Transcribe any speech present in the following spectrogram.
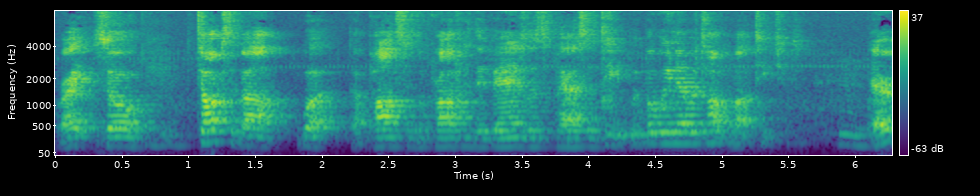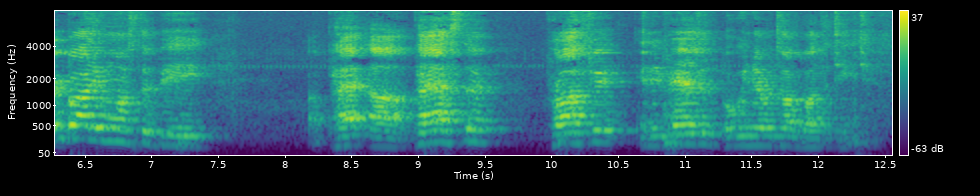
right? So it talks about what the apostles, the prophets, the evangelists, the pastors, teach, but we never talk about teachers. Everybody wants to be a pa- uh, pastor, prophet, and evangelist, but we never talk about the teachers,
